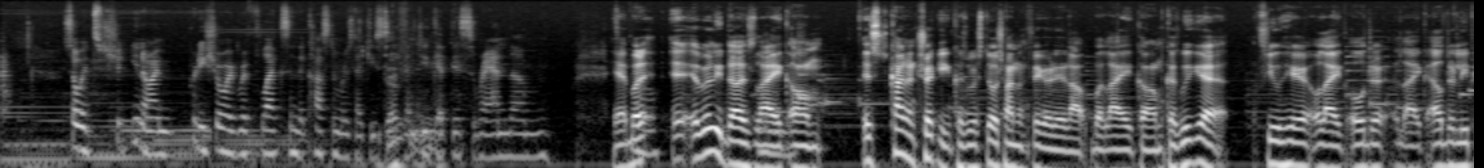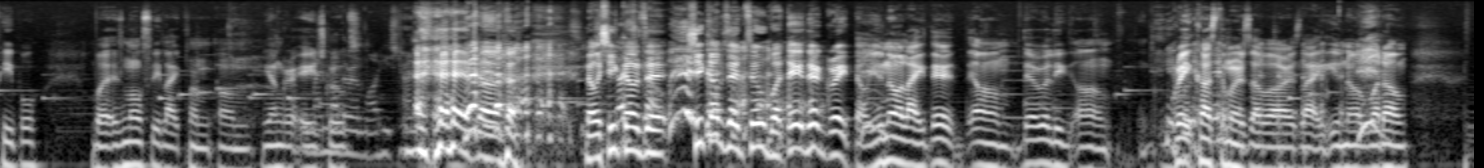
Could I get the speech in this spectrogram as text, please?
So it should, you know, I'm pretty sure it reflects in the customers that you see that you get this random. Yeah, but it, it really does like um, it's kind of tricky because we're still trying to figure it out. But like um, because we get a few here or like older like elderly people, but it's mostly like from um younger age my groups. mother-in-law, he's trying to. no, no, she Let's comes go. in. She comes in too, but they they're great though. You know, like they're um they're really um great customers of ours. Like you know, but um,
